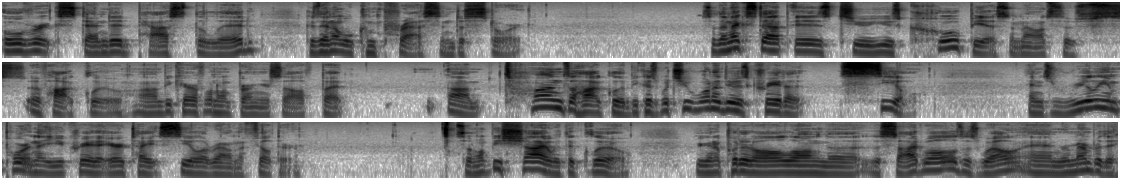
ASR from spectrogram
overextended past the lid because then it will compress and distort. So the next step is to use copious amounts of, of hot glue. Uh, be careful, don't burn yourself, but um, tons of hot glue because what you want to do is create a seal. And it's really important that you create an airtight seal around the filter. So don't be shy with the glue. You're going to put it all along the, the sidewalls as well. And remember, the,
